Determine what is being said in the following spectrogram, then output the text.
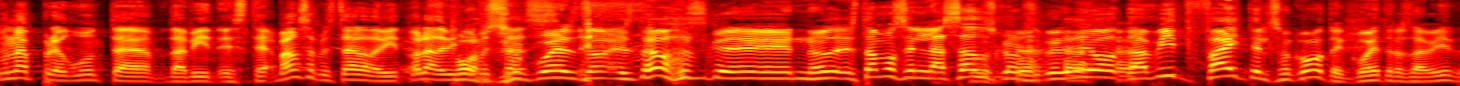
una pregunta, David, este, vamos a prestar a David. Hola, David, Por ¿cómo estás? supuesto, estamos, eh, nos- estamos enlazados con nuestro querido David Faitelson. ¿Cómo te encuentras, David?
